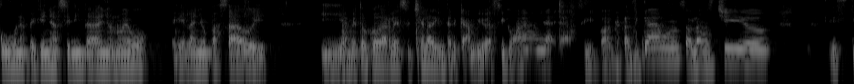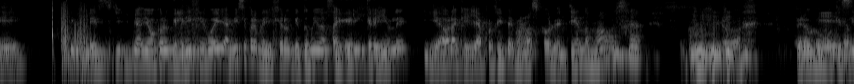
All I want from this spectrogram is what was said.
hubo una pequeña cenita de Año Nuevo el año pasado y, y me tocó darle su chela de intercambio, así como, ah, mira, ya, sí, cuando que platicamos, hablamos chido, este, yo, me acuerdo que le dije, güey, a mí siempre me dijeron que tú me ibas a ir increíble y ahora que ya por fin te conozco, lo entiendo, ¿no? pero, pero, como que sí,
